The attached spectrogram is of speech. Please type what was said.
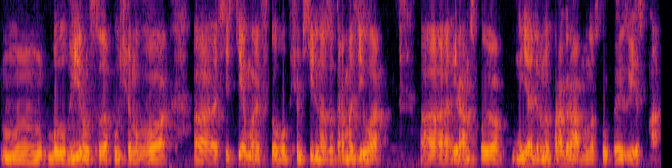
был вирус запущен в системы, что, в общем, сильно затормозило иранскую ядерную программу, насколько известно.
